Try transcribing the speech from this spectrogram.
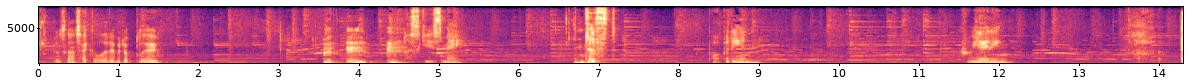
I'm just going to take a little bit of blue. Excuse me. And just pop it in, creating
